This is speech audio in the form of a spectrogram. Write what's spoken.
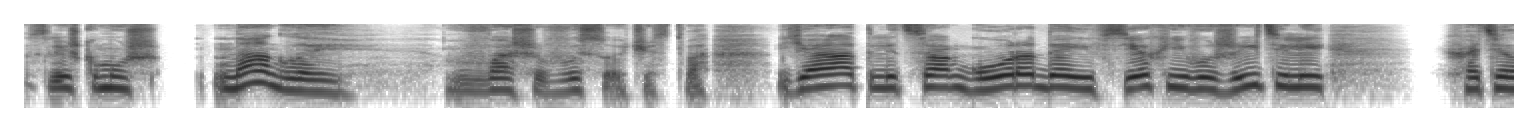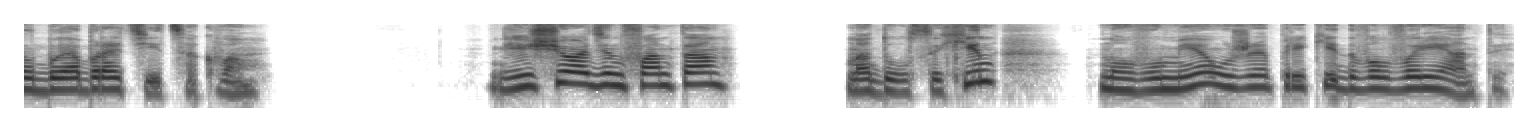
слишком уж наглой, ваше высочество. Я от лица города и всех его жителей хотел бы обратиться к вам. Еще один фонтан? Надулся Хин, но в уме уже прикидывал варианты.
